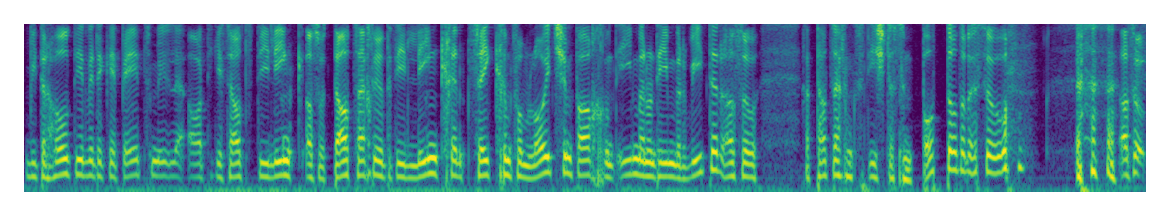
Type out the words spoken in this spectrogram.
wiederholt dir wieder gebetsmühlenartige Satz, die Link, also tatsächlich oder die linken Zecken vom Leutschenbach und immer und immer wieder. Also ich habe tatsächlich gesagt, ist das ein Bot oder so? also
